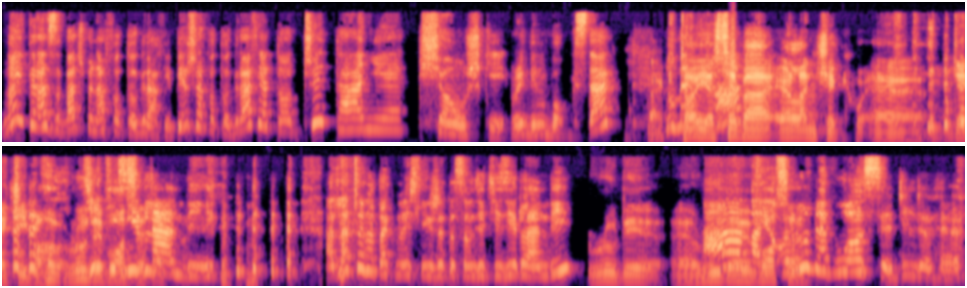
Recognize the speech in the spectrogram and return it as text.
No i teraz zobaczmy na fotografię. Pierwsza fotografia to czytanie książki, reading books, tak? Tak. Numer To jest dwa. chyba Irlandczyk e, dzieci, bo rude Dzieci z włosy. Tak, Irlandii. A dlaczego tak myślisz, że to są dzieci z Irlandii? rude, e, A, rude mają włosy. rude włosy, ginger hair.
